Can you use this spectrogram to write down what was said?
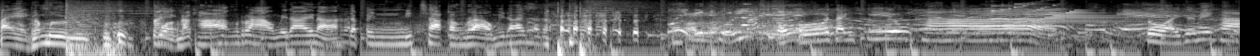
แตกนะมึงแตกนะคะทั้งราวไม่ได้นะ จะเป็นมิชชากังราวไม่ได้นะคะโอ้โอ้ thank you ค่ะ สวยใช่ไหมคะ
